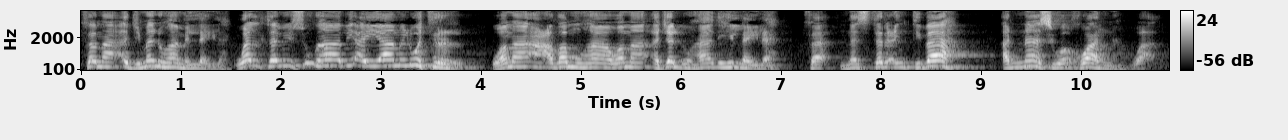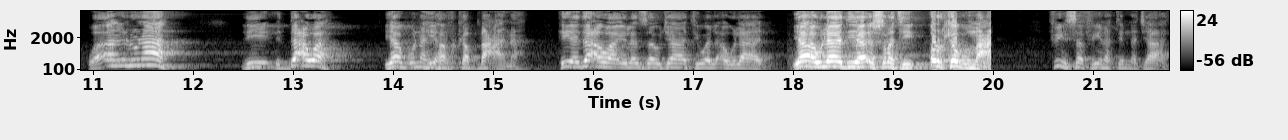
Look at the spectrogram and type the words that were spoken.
فما أجملها من ليلة. والتمسوها بأيام الوتر وما أعظمها وما أجل هذه الليلة. فنسترع انتباه الناس وإخواننا وأهلنا للدعوة. يا بني أركب معنا. هي دعوة إلى الزوجات والأولاد. يا أولادي يا أسرتي اركبوا معي في سفينة النجاة.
